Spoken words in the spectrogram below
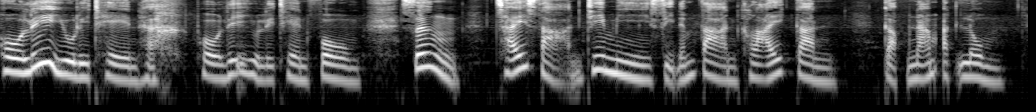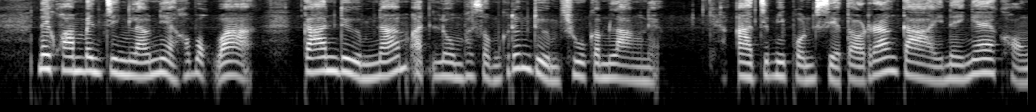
โพลียูริเทนค่ะโพลียูริเทนโฟม ซึ่งใช้สารที่มีสีน้ำตาลคล้ายกันกับน้ำอัดลม ในความเป็นจริงแล้วเนี่ยเขาบอกว่า การดื่มน้ำอัดลมผสมเครื่องดื่มชูกำลังเนี่ยอาจจะมีผลเสียต่อร่างกายในแง่ของ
